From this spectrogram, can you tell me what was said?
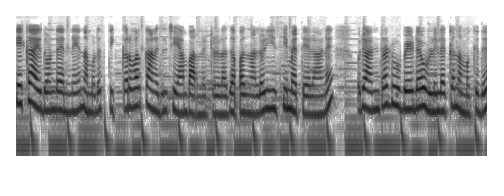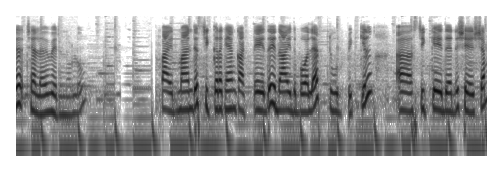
കേക്ക് ആയതുകൊണ്ട് തന്നെ നമ്മുടെ സ്റ്റിക്കർ വർക്കാണ് ഇതിൽ ചെയ്യാൻ പറഞ്ഞിട്ടുള്ളത്. അപ്പോൾ അത് നല്ലൊരു ഈസി മെത്തേഡാണ് ഒരു ഹൺഡ്രഡ് രൂപയുടെ ഉള്ളിലൊക്കെ നമുക്കിത് ചിലവ് വരുന്നുള്ളൂ. സ്പൈഡർമാന്റെ സ്റ്റിക്കറൊക്കെ ഞാൻ കട്ട് ചെയ്ത് ഇതാ ഇതുപോലെ ടൂത്ത് പിക്കിൽ സ്റ്റിക്ക് ചെയ്തതിന് ശേഷം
